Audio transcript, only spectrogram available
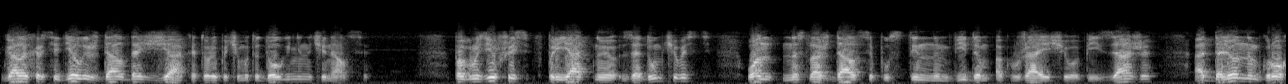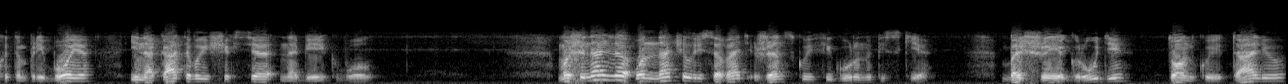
Галлахер сидел и ждал дождя, который почему-то долго не начинался. Погрузившись в приятную задумчивость, он наслаждался пустынным видом окружающего пейзажа, отдаленным грохотом прибоя и накатывающихся на берег волн. Машинально он начал рисовать женскую фигуру на песке. Большие груди, тонкую талию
